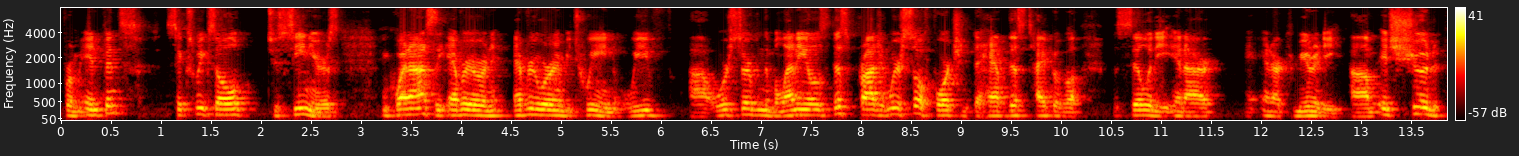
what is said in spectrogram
from infants, six weeks old, to seniors, and quite honestly, everywhere everywhere in between. We've uh, we're serving the millennials. This project, we're so fortunate to have this type of a facility in our in our community. Um, it should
